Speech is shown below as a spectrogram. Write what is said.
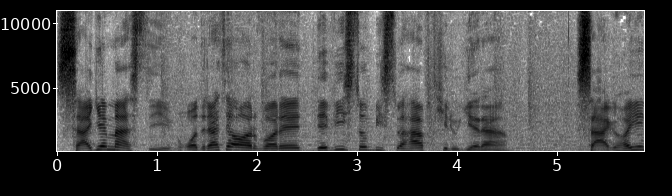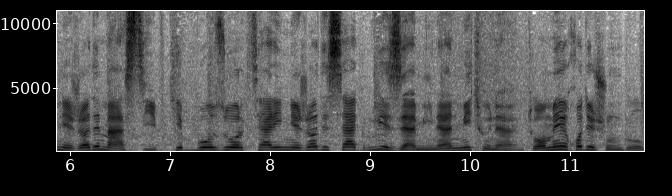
سگ مستیو قدرت آرواره 227 کیلوگرم. های نژاد مستیو که بزرگترین نژاد سگ روی زمینن می‌تونن تومه خودشون رو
